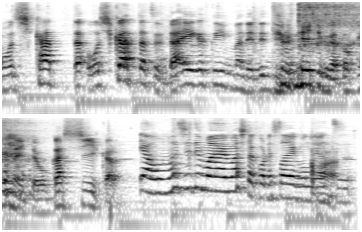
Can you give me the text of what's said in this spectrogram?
惜しかった惜しかったっつう大学院まで出てるネイティブが解けないっておかしいから。いやマジで迷いましたこれ最後のやつ。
